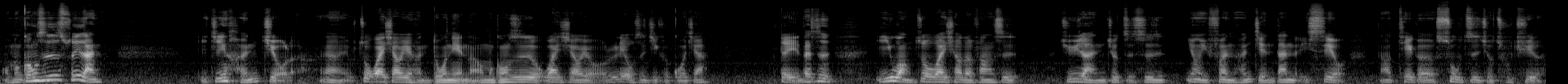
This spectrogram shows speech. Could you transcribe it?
我们公司虽然已经很久了，嗯，做外销也很多年了，我们公司外销有六十几个国家，对，但是以往做外销的方式，居然就只是用一份很简单的 Excel，然后贴个数字就出去了。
